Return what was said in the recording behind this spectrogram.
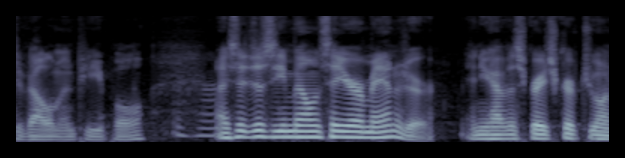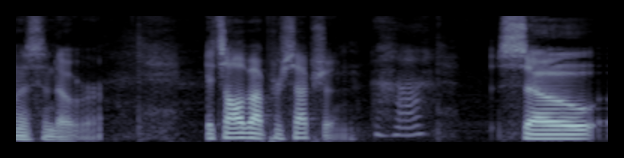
development people. I said, just email and say you're a manager and you have this great script you want to send over. It's all about perception. So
